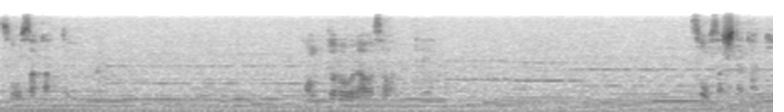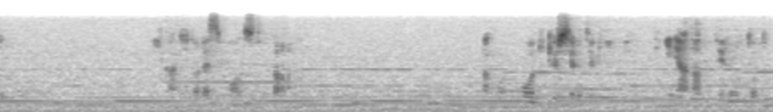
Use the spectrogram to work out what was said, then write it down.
操作感というかコントローラーを触って操作した感じいい感じのレスポンスとかなんか攻撃してる時に敵に当たってる音とか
